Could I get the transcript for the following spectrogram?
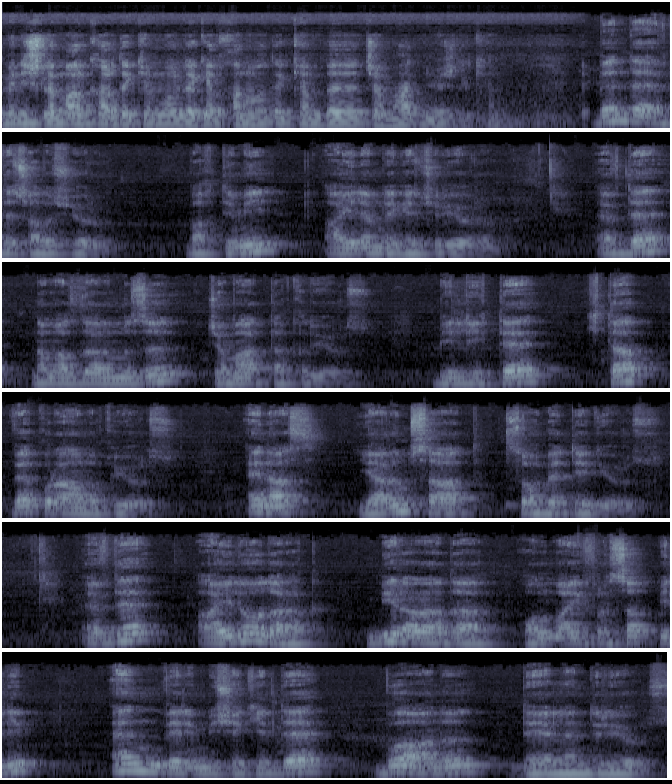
Min işlemal kardekem o legel hanıvadekem be cemaat nüvecdikem. Ben de evde çalışıyorum. Vaktimi ailemle geçiriyorum. Evde namazlarımızı cemaatle kılıyoruz. Birlikte kitap ve Kur'an okuyoruz. En az yarım saat sohbet ediyoruz. Evde aile olarak bir arada olmayı fırsat bilip en verimli şekilde bu anı değerlendiriyoruz.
